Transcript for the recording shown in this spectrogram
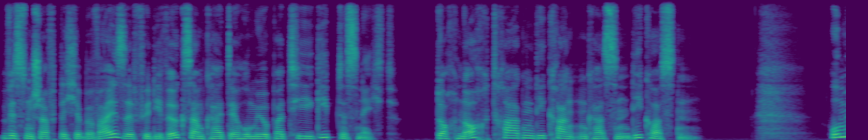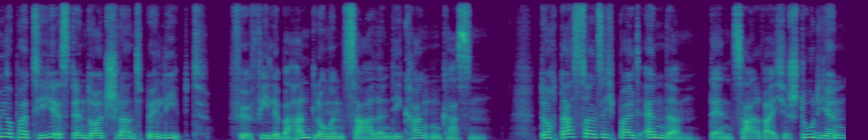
Wissenschaftliche Beweise für die Wirksamkeit der Homöopathie gibt es nicht. Doch noch tragen die Krankenkassen die Kosten. Homöopathie ist in Deutschland beliebt. Für viele Behandlungen zahlen die Krankenkassen. Doch das soll sich bald ändern, denn zahlreiche Studien,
